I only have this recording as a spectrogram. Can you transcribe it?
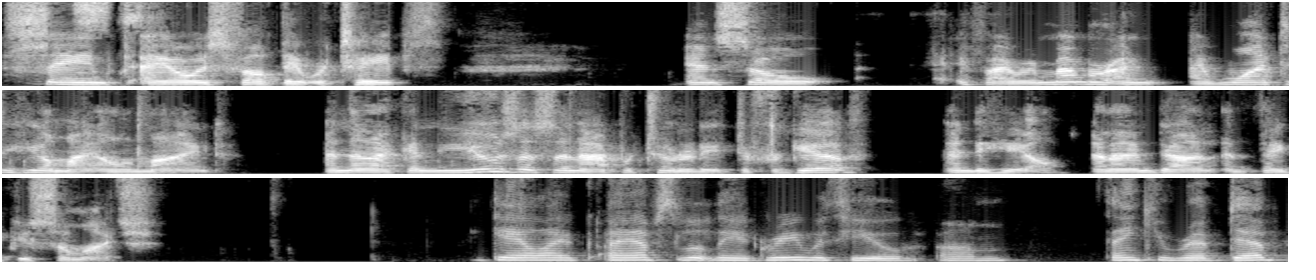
Same, I always felt they were tapes and so if I remember, I, I want to heal my own mind. And then I can use this an opportunity to forgive and to heal. And I'm done. And thank you so much. Gail, I, I absolutely agree with you. Um, thank you, Rev Deb.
